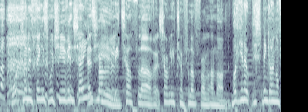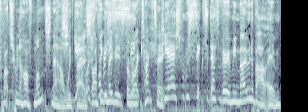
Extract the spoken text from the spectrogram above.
What kind of things would she have been saying It's to probably you? tough love. It's probably tough love from my mum. Well, you know, this has been going on for about two and a half months now with Yeah, Bez, well, so I think probably maybe it's the right tactic. Yeah, she's probably sick to death of hearing me moan about him.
